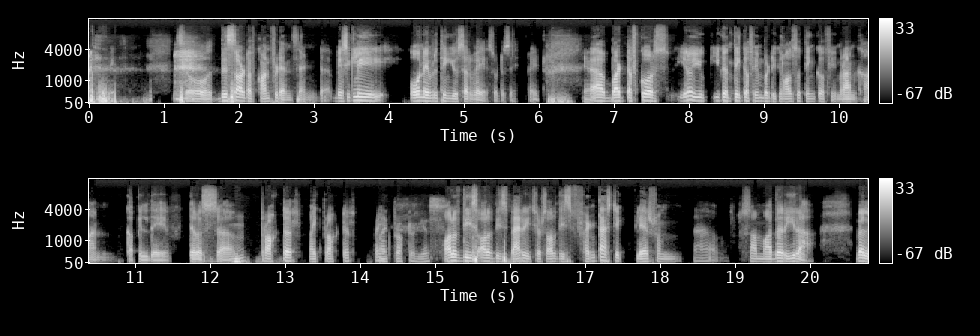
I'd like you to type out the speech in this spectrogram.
so this sort of confidence and uh, basically own everything you survey so to say right Yeah. uh, but of course you know you, you can think of him but you can also think of imran khan kapil dev there was uh, Mhm. procter mike procter right? Mike Procter, yes. all of these all of these barry richards all these fantastic players from uh, some other era well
